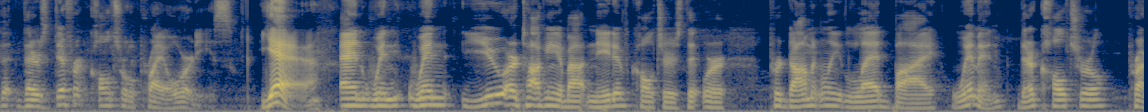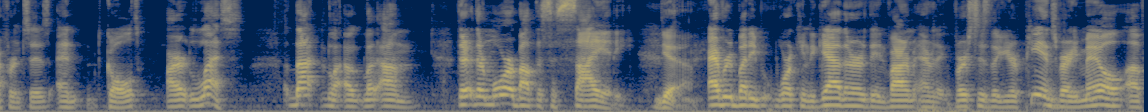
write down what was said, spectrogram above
that there's different cultural priorities. Yeah. And when when you are talking about native cultures that were predominantly led by women, their cultural preferences and goals are less. Not uh, um, they're they're more about the society. Yeah. Everybody working together, the environment, everything. Versus the Europeans, very male of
